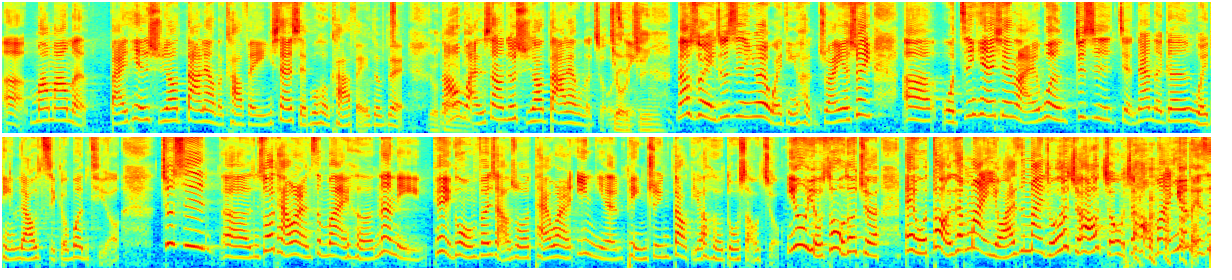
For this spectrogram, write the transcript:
呃，妈妈们。”白天需要大量的咖啡因，现在谁不喝咖啡，对不对？然后晚上就需要大量的酒精。酒精。那所以就是因为伟霆很专业，所以呃，我今天先来问，就是简单的跟伟霆聊几个问题哦。就是呃，你说台湾人这么爱喝，那你可以跟我们分享说，台湾人一年平均到底要喝多少酒？因为有时候我都觉得，哎，我到底在卖油还是卖酒？我都觉得好像酒我就好卖，因为每次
